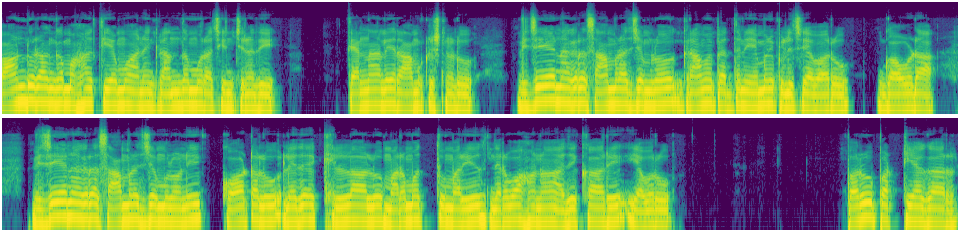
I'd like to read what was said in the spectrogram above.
పాండురంగ మహత్యము అనే గ్రంథము రచించినది. తెనాలి రామకృష్ణుడు. విజయనగర సామ్రాజ్యంలో గ్రామ పెద్దను ఏమని పిలిచేవారు? గౌడ. విజయనగర సామ్రాజ్యంలోని కోటలు లేదా ఖిల్లాలు మరమ్మత్తు మరియు నిర్వహణ అధికారి ఎవరు? పరుపట్యగర్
